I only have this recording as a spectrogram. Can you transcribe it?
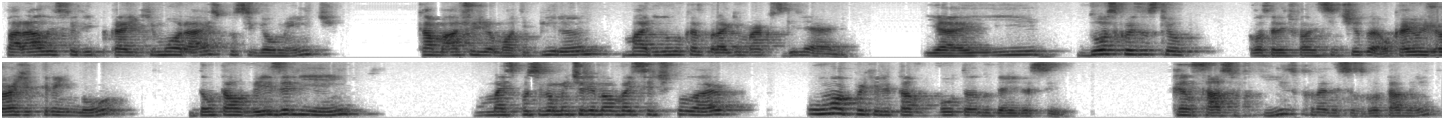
Pará, Luiz Felipe, Kaique Moraes, possivelmente, Camacho, Giamota e Pirani, Marinho, Lucas Braga e Marcos Guilherme. E aí, duas coisas que eu gostaria de falar nesse sentido é, o Caio Jorge treinou, então talvez ele entre, mas possivelmente ele não vai ser titular, uma porque ele está voltando daí desse cansaço físico, né, desse esgotamento,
